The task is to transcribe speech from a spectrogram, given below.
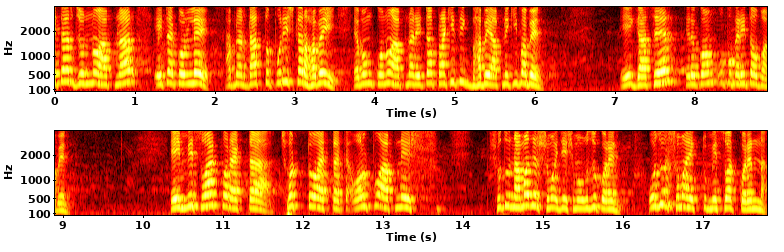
এটার জন্য আপনার এটা করলে আপনার দাঁত তো পরিষ্কার হবেই এবং কোনো আপনার এটা প্রাকৃতিকভাবে আপনি কি পাবেন? এই গাছের এরকম উপকারিতাও পাবেন। এই মিসওয়াক করা একটা ছোট্ট একটা অল্প আপনি শুধু নামাজের সময় যে সময় উজু করেন অজুর সময় একটু মিসওয়াক করেন না।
